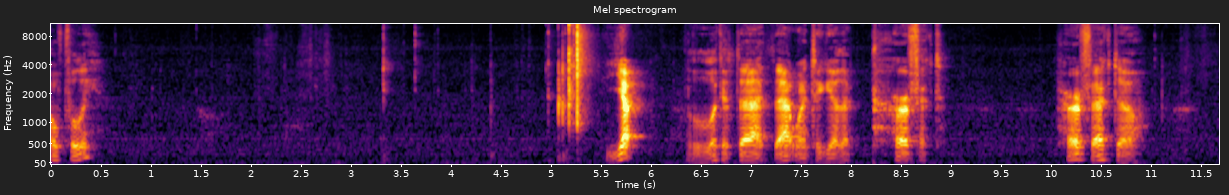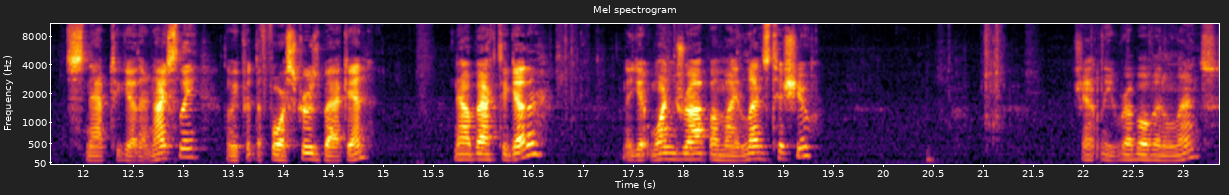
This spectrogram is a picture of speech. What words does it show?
hopefully. Yep, look at that. That went together perfect. Perfecto. Snap together nicely. Let me put the four screws back in. Now back together. They get one drop on my lens tissue. Gently rub over the lens.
